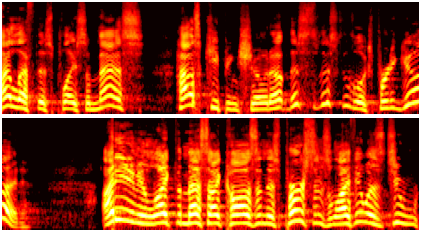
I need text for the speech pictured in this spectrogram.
I left this place a mess. Housekeeping showed up. This, this looks pretty good. I didn't even like the mess I caused in this person's life. It was too,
